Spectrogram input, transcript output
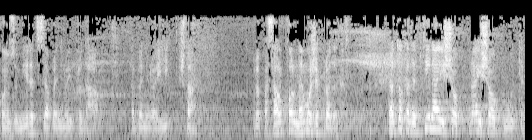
konzumirati, zabranjeno i prodavati. Zabranjeno je i šta? Pa se alkohol ne može prodati. Zato kada ti naišao, naišao putem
